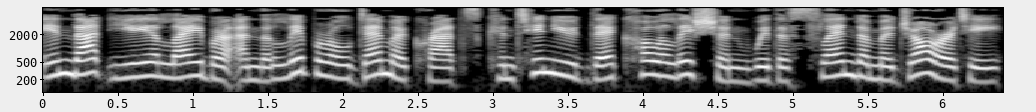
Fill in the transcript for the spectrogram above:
In that year Labour and the Liberal Democrats continued their coalition with a slender majority,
